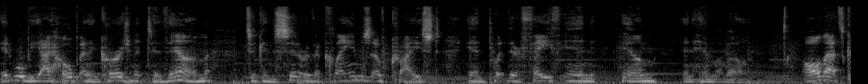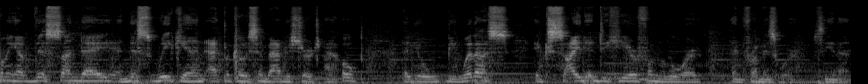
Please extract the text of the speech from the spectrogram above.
it will be, I hope, an encouragement to them to consider the claims of Christ and put their faith in Him and Him alone. All that's coming up this Sunday and this weekend at Poquoson Baptist Church. I hope that you'll be with us, excited to hear from the Lord and from His Word. See you then.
